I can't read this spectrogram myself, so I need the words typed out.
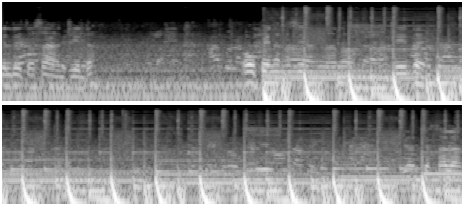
hotel dito sa Jeddah. Open na kasi ang ano, Jeddah eh. Yan, kasalan.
